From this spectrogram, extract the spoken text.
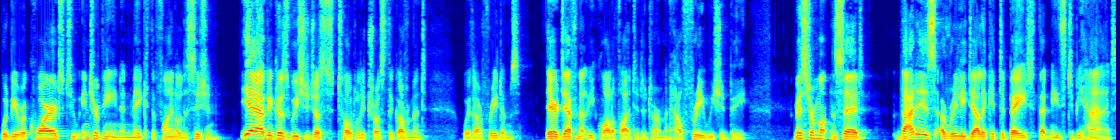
would be required to intervene and make the final decision. Yeah, because we should just totally trust the government with our freedoms. They're definitely qualified to determine how free we should be. Mr. Mutton said, That is a really delicate debate that needs to be had.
